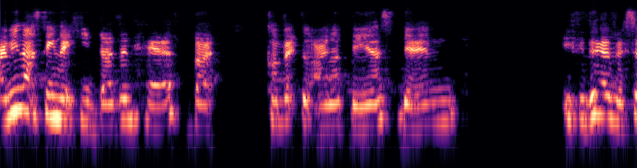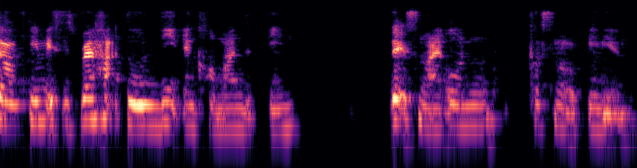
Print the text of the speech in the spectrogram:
I mean, not saying that he doesn't have, but compared to other players, then if you don't have respect of teammates, it's very hard to lead and command the team. That's my own personal opinion.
